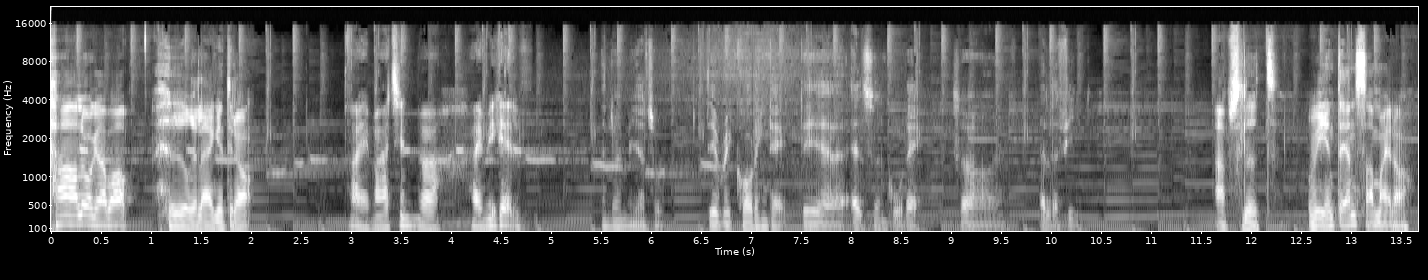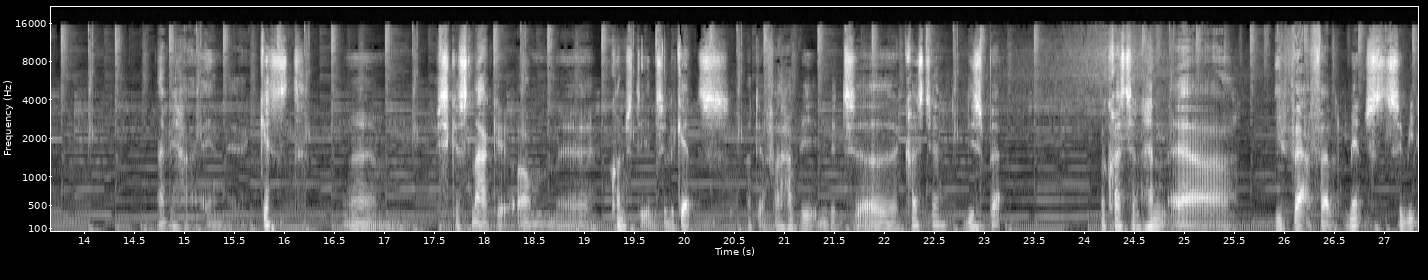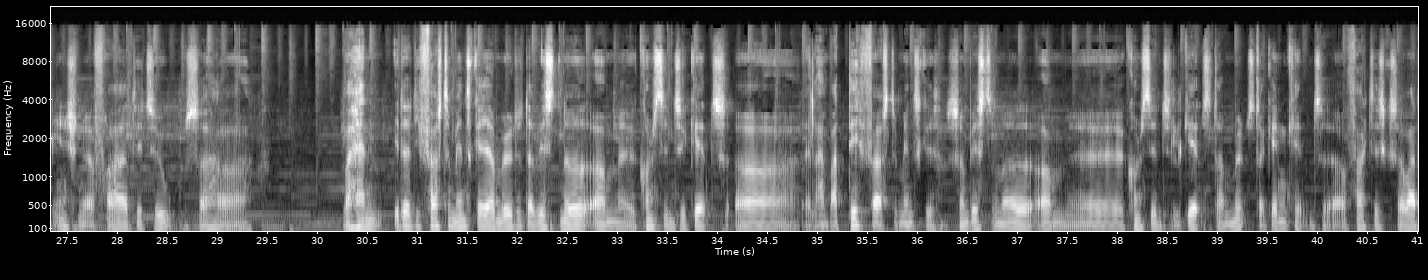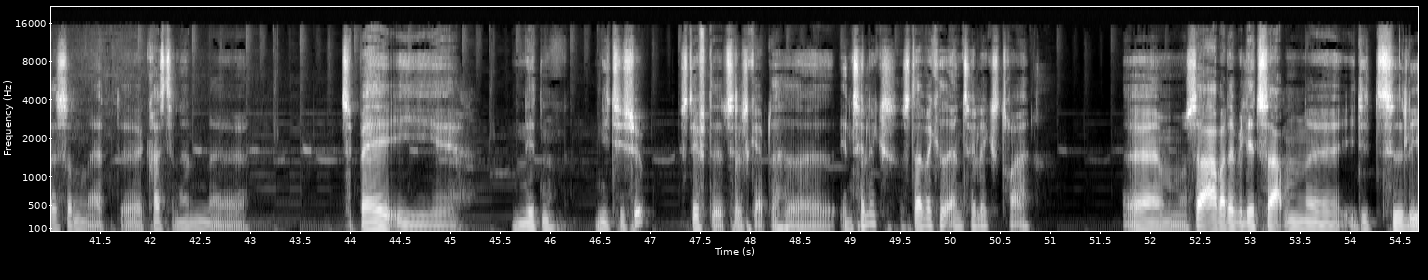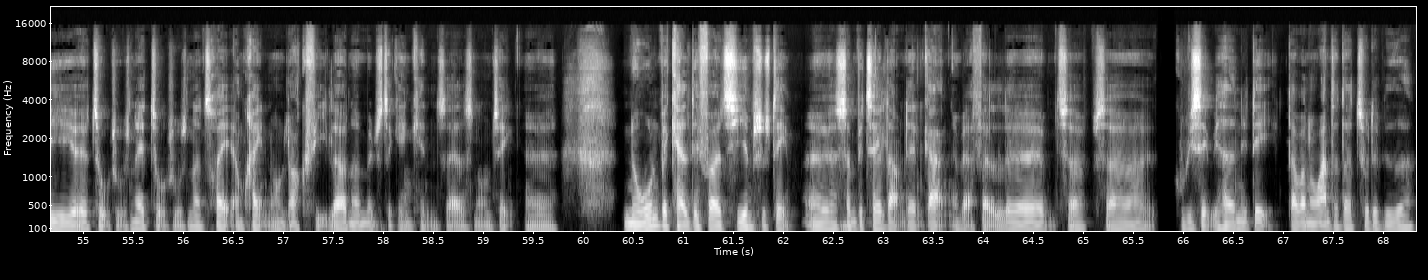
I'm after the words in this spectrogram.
Hallå grabbar! Hur är läget idag? Hej Martin, og hej Michael. Hallo med jer to. Det er recording-dag. Det er altid en god dag, så øh, alt er fint. Absolut. Och vi är inte ensamma idag. Nej, vi har en øh, gæst. Øh, vi skal snakke om øh, kunstig intelligens, og derfor har vi inviteret Christian Lisberg. Og Christian, han er i hvert fald mindst civilingeniør fra DTU, så har, var han et af de første mennesker, jeg mødte, der vidste noget om øh, kunstig intelligens, og, eller han var det første menneske, som vidste noget om øh, kunstig intelligens, der mønstergenkendelse, og faktisk så var det sådan, at øh, Christian han øh, tilbage i øh, 1997 stiftede et selskab, der hedder Intellix, og stadigvæk hedder Intellix, tror jeg. Øhm, så arbejdede vi lidt sammen øh, i det tidlige øh, 2001-2003 omkring nogle logfiler og noget mønstergenkendelse og sådan nogle ting. Øh, nogen vil kalde det for et SIEM-system, øh, som vi talte om dengang. I hvert fald øh, så, så kunne vi se, at vi havde en idé. Der var nogle andre, der tog det videre.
